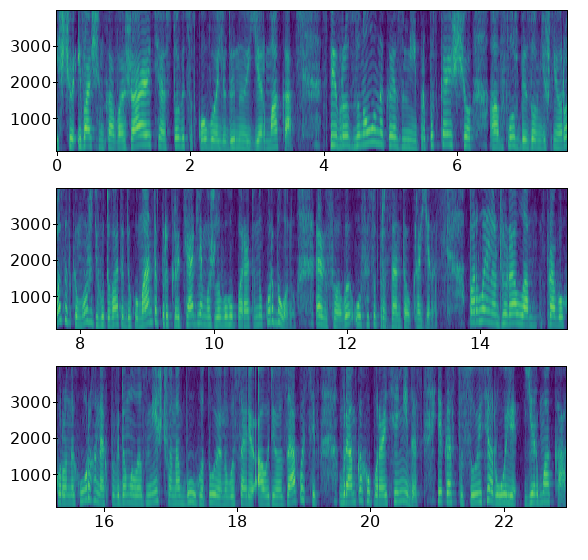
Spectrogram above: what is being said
що Іващенка вважають 100% людиною Єрмака. Співрозмовники змі припускають, що в службі зовнішньої розвідки можуть готувати документи прикриття для можливого перетину кордону екс-глави офісу президента України. Паралельно джерела в правоохоронних органах повідомили змі, що набу готує нову серію аудіозаписів в рамках операції Мідас, яка стосується ролі Єрмака,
